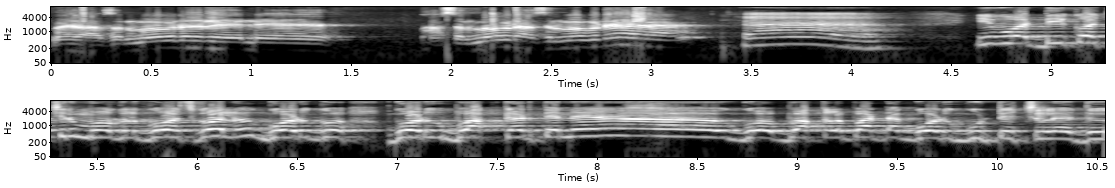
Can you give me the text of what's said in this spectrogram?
మరి అసలు మొగుడు అసలు మొగుడు అసలు మొగుడే? ఈ వడ్డీకి వచ్చిన మొగులు గోసుకోలు గొడుగు గొడుగు బొక్కడితేనే గొ- బొక్కలు పడ్డ గొడుగు గుట్టించలేదు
